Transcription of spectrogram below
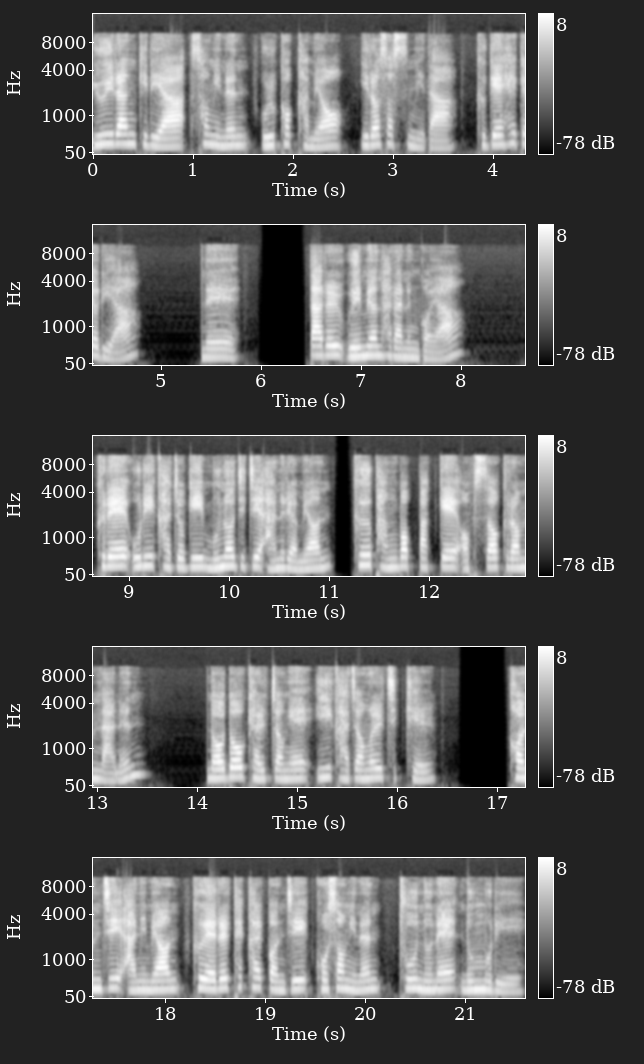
유일한 길이야. 성희는 울컥하며 일어섰습니다. 그게 해결이야? 네. 딸을 외면하라는 거야? 그래, 우리 가족이 무너지지 않으려면 그 방법밖에 없어. 그럼 나는? 너도 결정해 이 가정을 지킬 건지 아니면 그 애를 택할 건지 고성이는 두 눈에 눈물이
